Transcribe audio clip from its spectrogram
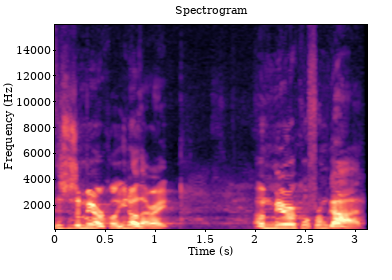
this is a miracle. You know that, right? A miracle from God.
